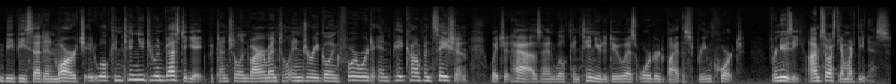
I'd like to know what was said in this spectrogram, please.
BP said in March it will continue to investigate potential environmental injury going forward and pay compensation, which it has and will continue to do as ordered by the Supreme Court. For Newsy, I'm Sebastian Martinez.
